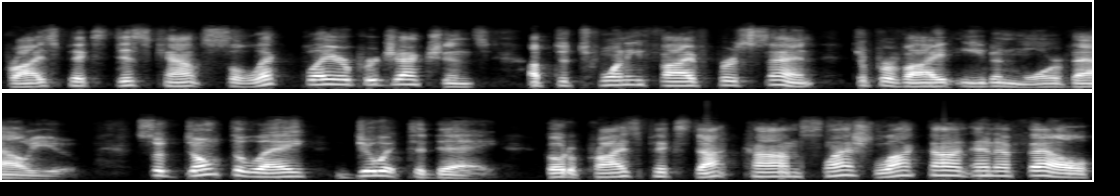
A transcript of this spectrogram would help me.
Prize Picks discounts select player projections up to 25% to provide even more value. So don't delay, do it today. Go to prizepicks.com slash NFL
